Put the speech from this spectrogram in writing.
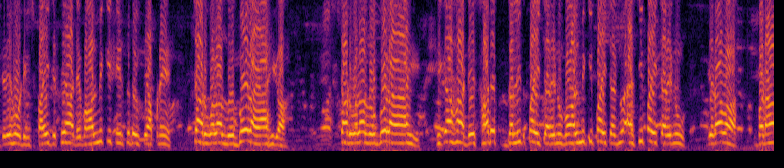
ਜਿਹੜੇ ਹੋਰਡਿੰਗਸ ਪਾਈ ਜਿੱਥੇ ਸਾਡੇ ਵਾਲਮੀਕੀ ਤੀਰਥ ਦੇ ਉੱਤੇ ਆਪਣੇ ਝਾੜੂ ਵਾਲਾ ਲੋਗੋ ਲਾਇਆ ਸੀਗਾ। ਝਾੜੂ ਵਾਲਾ ਲੋਗੋ ਲਾਇਆ ਸੀ, ਠੀਕ ਆ, ਸਾਡੇ ਸਾਰੇ ਦਲਿਤ ਭਾਈਚਾਰੇ ਨੂੰ, ਵਾਲਮੀਕੀ ਭਾਈਚਾਰੇ ਨੂੰ, ਐਸੀ ਭਾਈਚਾਰੇ ਨੂੰ ਜਿਹੜਾ ਵਾ ਬੜਾ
